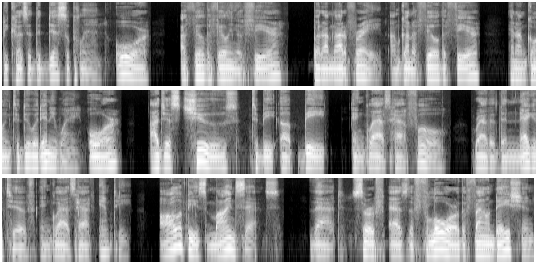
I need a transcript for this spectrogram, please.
because of the discipline, or I feel the feeling of fear, but I'm not afraid. I'm going to feel the fear and I'm going to do it anyway. Or I just choose to be upbeat and glass half full rather than negative and glass half empty all of these mindsets that serve as the floor, the foundation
